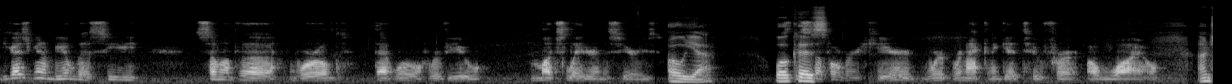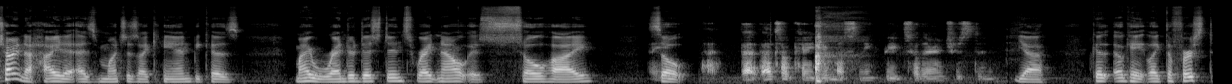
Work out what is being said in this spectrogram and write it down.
you guys are to be able to see some of the world that we'll review much later in the series. Oh yeah. Well, because stuff over here, we're, we're not going to get to for a while. I'm trying to hide it as much as I can because my render distance right now is so high. So That That's okay. Give them a sneak peek so they're interested. Yeah, cause okay, like the first,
